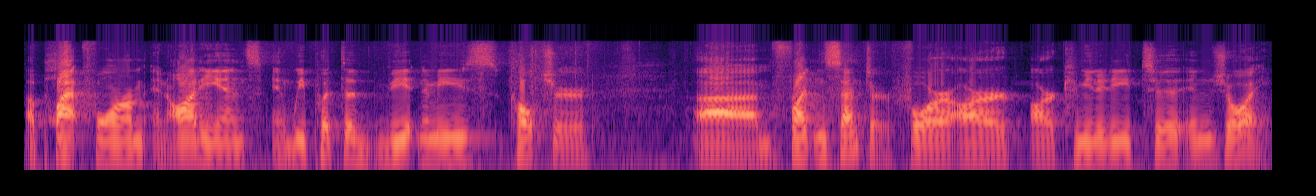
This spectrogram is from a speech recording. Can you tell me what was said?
a platform, an audience, and we put the Vietnamese culture um, front and center for our, our community to enjoy.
